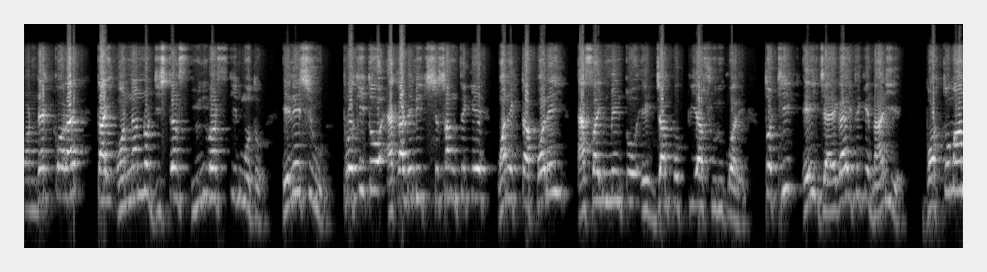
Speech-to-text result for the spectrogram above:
কন্ডাক্ট করায়, তাই অন্যান্য ডিস্টেন্স ইউনিভার্সিটির মতো এনএসইউ প্রকৃত একাডেমিক সেশন থেকে অনেকটা পরেই অ্যাসাইনমেন্ট ও এক্সাম প্রক্রিয়া শুরু করে। তো ঠিক এই জায়গায় থেকে দাঁড়িয়ে বর্তমান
